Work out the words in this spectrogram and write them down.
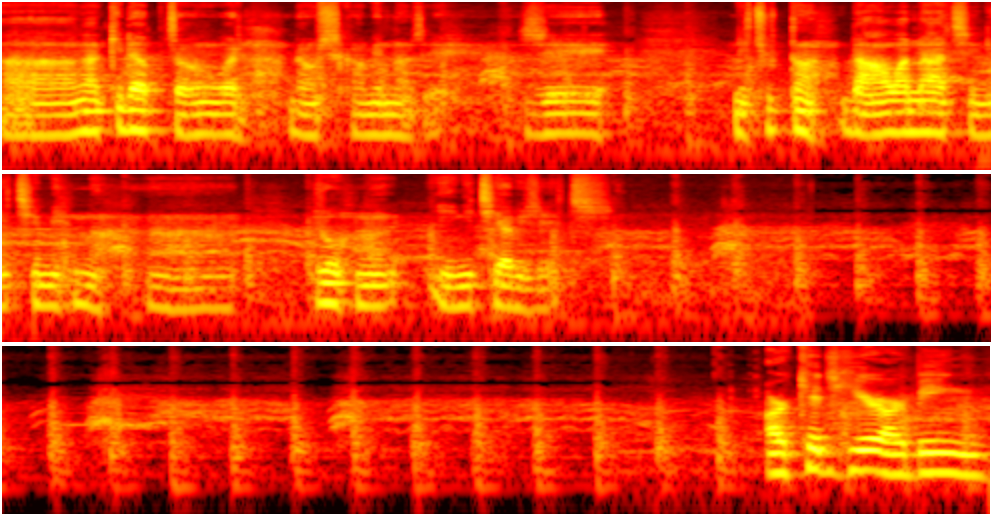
eh, nga kidap chang war downs kamina je je ni chutta dawana chi ni chimi na ru na ingi chiya bichach our kids here are being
